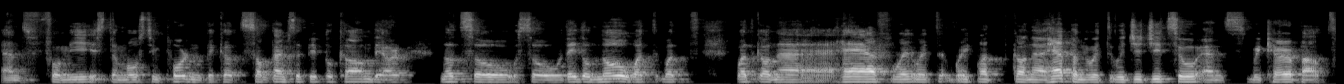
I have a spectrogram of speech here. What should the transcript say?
And for me, is the most important because sometimes the people come, they are not so so they don't know what what what gonna have with, with, what gonna happen with with jiu-jitsu and we care about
